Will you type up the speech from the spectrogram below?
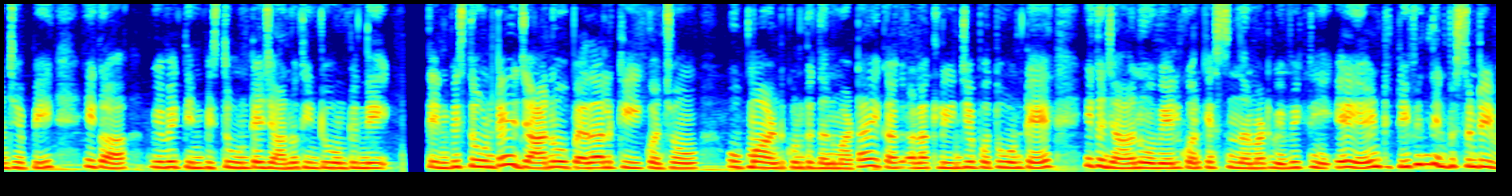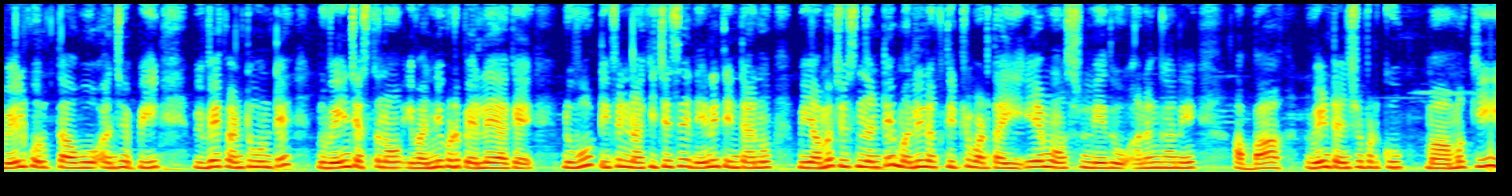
అని చెప్పి ఇక వివేక్ తినిపిస్తూ ఉంటే జాను తింటూ ఉంటుంది. తినిపిస్తూ ఉంటే జాను పెదాలకి కొంచెం ఉప్మా అంటుకుంటుంది అనమాట ఇక అలా క్లీన్ చేయబోతూ ఉంటే ఇక జాను వేలు కొరికేస్తుంది అనమాట వివేక్ని. ఏ ఏంటి? టిఫిన్ తినిపిస్తుంటే వేలు కొరుకుతావు? అని చెప్పి వివేక్ అంటూ ఉంటే నువ్వేం చేస్తున్నావు? ఇవన్నీ కూడా పెళ్ళయ్యాకే. నువ్వు టిఫిన్ నాకు ఇచ్చేసే నేనే తింటాను. మీ అమ్మ చూసిందంటే మళ్ళీ నాకు తిట్లు పడతాయి. ఏం అవసరం లేదు. అనగానే అబ్బా నువ్వేం టెన్షన్ పడకు. మా అమ్మకి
